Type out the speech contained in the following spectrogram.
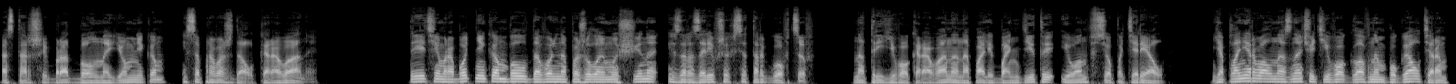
а старший брат был наемником и сопровождал караваны. Третьим работником был довольно пожилой мужчина из разорившихся торговцев. На три его каравана напали бандиты, и он все потерял. Я планировал назначить его главным бухгалтером,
